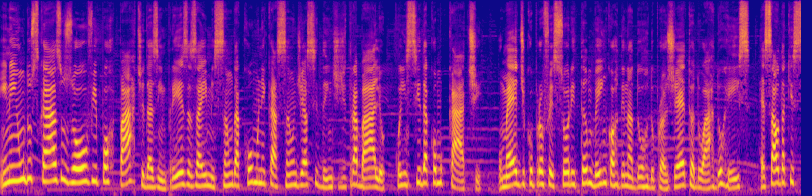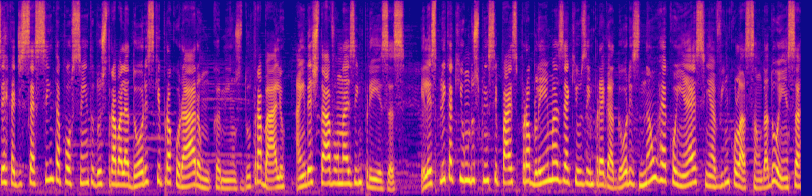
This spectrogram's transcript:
Em nenhum dos casos houve, por parte das empresas, a emissão da comunicação de acidente de trabalho, conhecida como CAT, O médico, professor e também coordenador do projeto, Eduardo Reis, ressalta que cerca de 60% dos trabalhadores que procuraram caminhos do trabalho ainda estavam nas empresas. Ele explica que um dos principais problemas é que os empregadores não reconhecem a vinculação da doença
